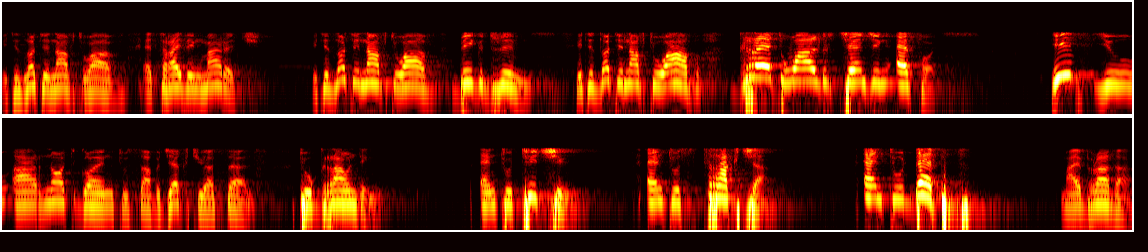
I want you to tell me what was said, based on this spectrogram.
It is not enough to have a thriving marriage. It is not enough to have big dreams. It is not enough to have great world changing efforts. If you are not going to subject yourself to grounding and to teaching and to structure and to depth, my brother,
